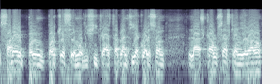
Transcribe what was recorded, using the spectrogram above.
saber por, qué se modifica esta plantilla, cuáles son las causas que han llevado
